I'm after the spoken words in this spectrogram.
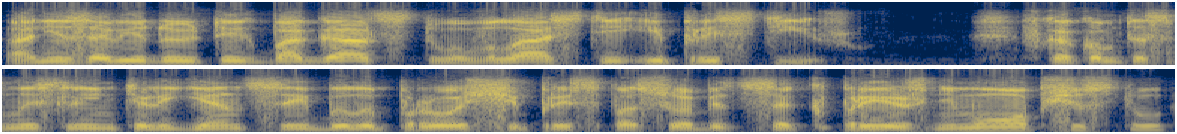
Они завидуют их богатству, власти и престижу. В каком-то смысле интеллигенции было проще приспособиться к прежнему обществу,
